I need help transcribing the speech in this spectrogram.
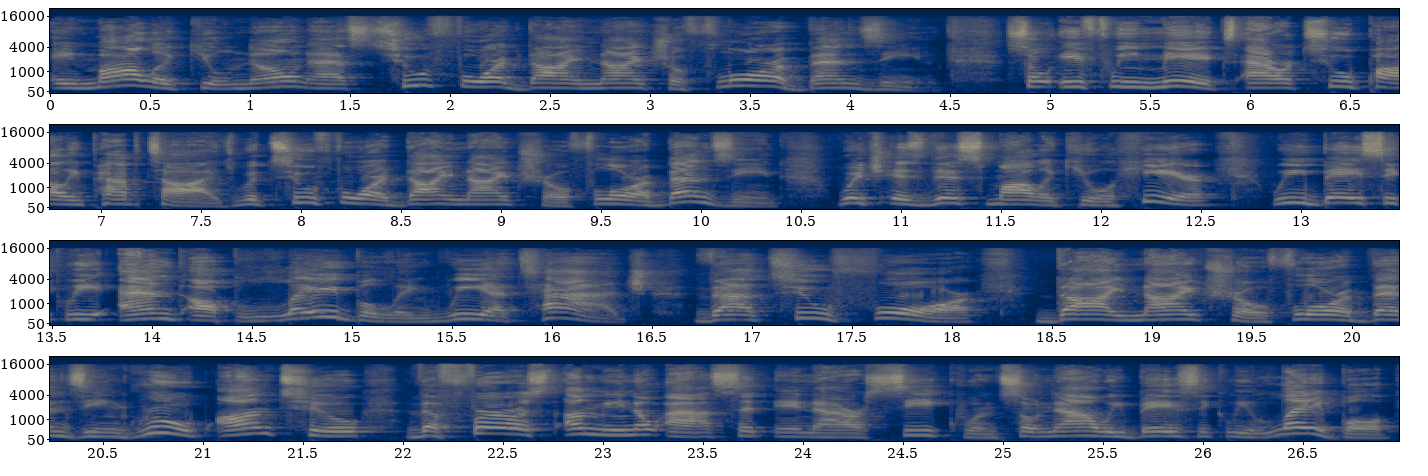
a molecule known as 2,4-dinitrofluorobenzene. So if we mix our two polypeptides with 2,4-dinitrofluorobenzene, which is this molecule here, we basically end up labeling, we attach that 2,4-dinitrofluorobenzene group onto the first amino acid in our sequence. So now we basically label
